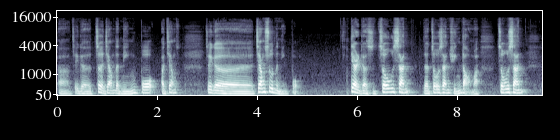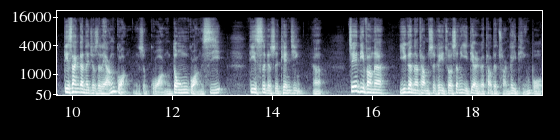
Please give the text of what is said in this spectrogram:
啊，这个浙江的宁波啊，江这个江苏的宁波。第二个是舟山的舟山群岛嘛，舟山。第三个呢就是两广，就是广东、广西。第四个是天津啊，这些地方呢，一个呢他们是可以做生意，第二个他的船可以停泊，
